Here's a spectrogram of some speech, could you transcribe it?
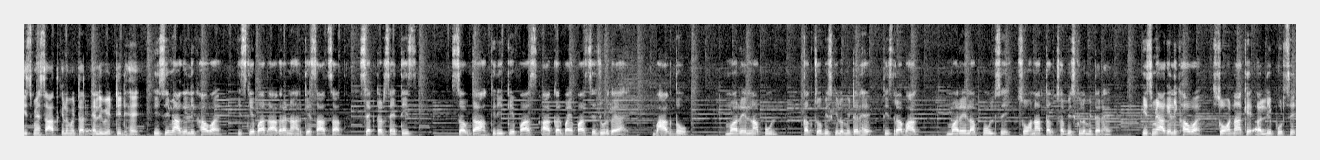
इसमें सात किलोमीटर एलिवेटेड है। इसी में आगे लिखा हुआ है इसके बाद आगरा नहर के साथ साथ सेक्टर सैंतीस सवदाहगिरी के पास आकर बाईपास से जुड़ गया है। भाग दो मरेलना पुल, तक 24 किलोमीटर है। तीसरा भाग, मरेला पुल से सोहना तक 26 किलोमीटर है। इसमें आगे लिखा हुआ है, सोहना के अलीपुर से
